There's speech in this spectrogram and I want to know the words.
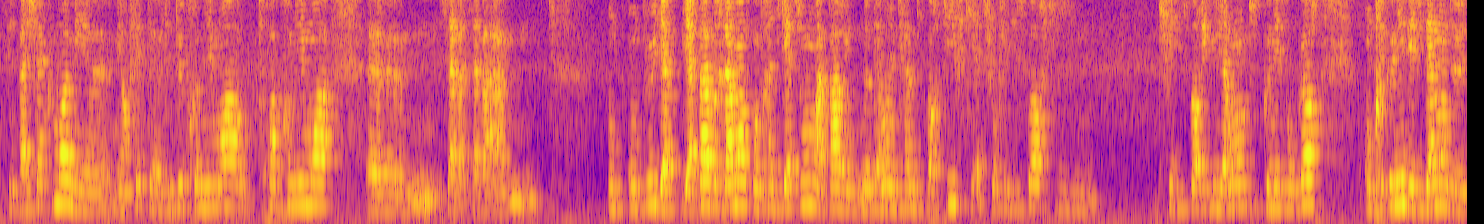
c'est pas chaque mois, mais, euh, mais en fait, les deux premiers mois, ou trois premiers mois, ça va. Ça va on, peut, il n'y a, a, pas vraiment de contre-indication, à part notamment une femme sportive qui a toujours fait du sport, qui, qui fait du sport régulièrement, qui connaît son corps, on préconise évidemment de,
